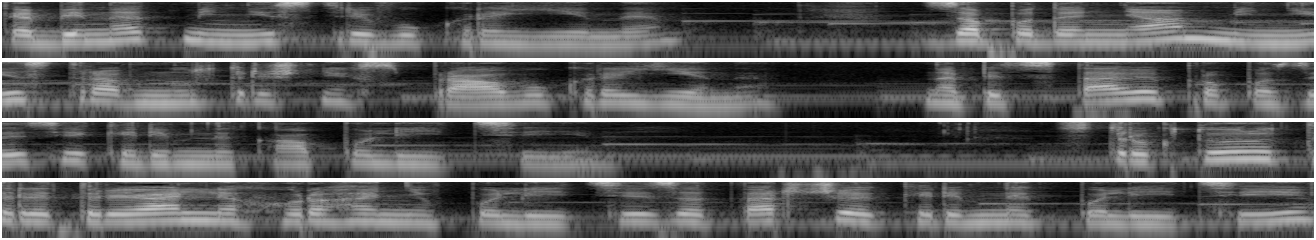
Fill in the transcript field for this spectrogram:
Кабінет міністрів України за поданням міністра внутрішніх справ України на підставі пропозицій керівника поліції. Структуру територіальних органів поліції затверджує керівник поліції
